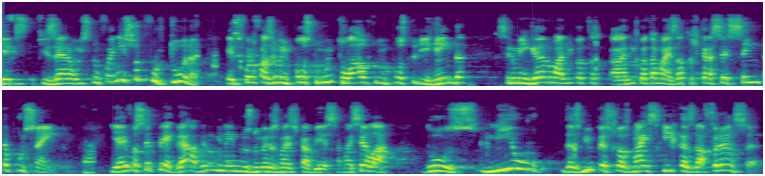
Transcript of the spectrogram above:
que eles fizeram isso, não foi nem sobre fortuna, eles foram fazer um imposto muito alto, um imposto de renda, se não me engano, uma alíquota, a alíquota mais alta, acho que era 60%. E aí você pegava, eu não me lembro os números mais de cabeça, mas sei lá, dos mil, das mil pessoas mais ricas da França,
